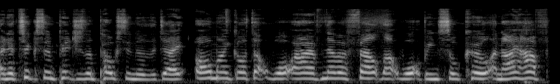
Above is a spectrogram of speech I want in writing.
and I took some pictures and posted the other day. Oh my god, that water! I have never felt that water being so cool, and I have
